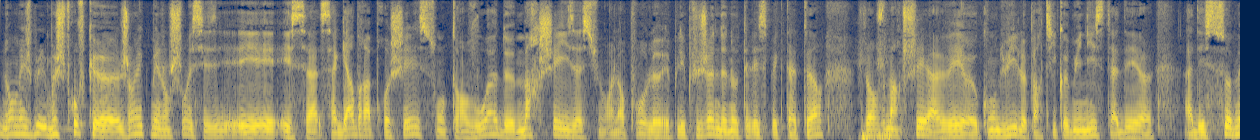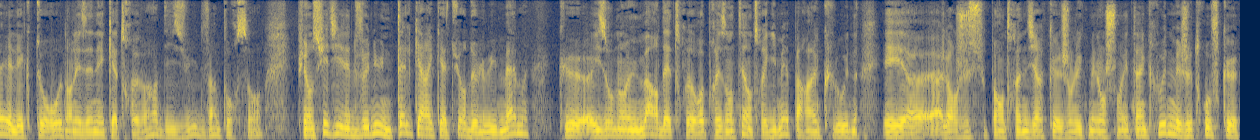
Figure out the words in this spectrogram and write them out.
non, mais je, moi je trouve que Jean-Luc Mélenchon et, sa, garde rapprochée sont en voie de marchéisation. Alors pour les plus jeunes de nos téléspectateurs, Georges Marchais avait euh, conduit le Parti communiste à des, euh, à des sommets électoraux dans les années 80, 18, 20%. Puis ensuite, il est devenu une telle caricature de lui-même qu'ils euh, en ont eu marre d'être représentés, entre guillemets, par un clown. Et alors je ne suis pas en train de dire que Jean-Luc Mélenchon est un clown, mais je trouve que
